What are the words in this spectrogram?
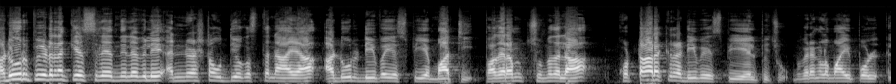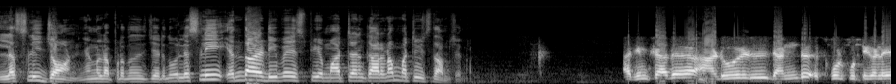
അടൂർ പീഡനക്കേസിലെ നിലവിലെ അന്വേഷണ ഉദ്യോഗസ്ഥനായ അടൂർ ഡിവൈഎസ്പിയെ മാറ്റി. പകരം ചുമതല കൊട്ടാരക്കര ഡിവൈഎസ്പിയെ ഏൽപ്പിച്ചു. വിവരങ്ങളുമായി ഇപ്പോൾ ലെസ്ലി ജോൺ ഞങ്ങളുടെ പ്രതിനിധി ചേരുന്നു ലെസ്ലി എന്താണ് ഡിവൈഎസ്പിയെ മാറ്റാൻ കാരണം? മറ്റു വിശദാംശങ്ങൾ. അജിംഷാദ് അടൂരിൽ രണ്ട് സ്കൂൾ കുട്ടികളെ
